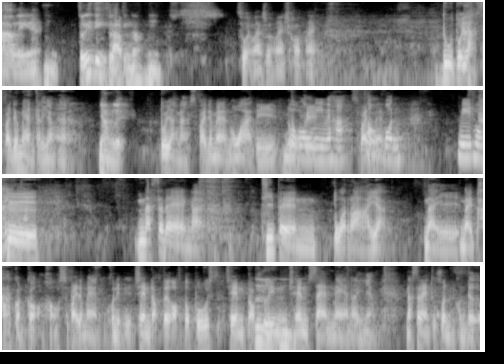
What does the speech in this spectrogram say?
ตามอะไรอย่างเงี้ยอืมสวยจริงๆสวยจริงๆเนาะอืมสวยมากสวยมากชอบมาก ดูตัวอย่างสไปเดอร์แมนกันหรือยังฮะยังเลย ตัวอย่างหนังสไปเดอร์แมนเมื่อวานนี้โนตกลงเวมีไหมคะ Spider-Man สองคน มีโทบี้คือค่ะนักแสดงอะที่เป็นตัวร้ายอะ ในในภาคก่อนๆของสไปเดอร์แมนคนอื่นๆ เช่นด็อกเตอร์ออ t โตปูสเช่นกอบลินอืมเช่นแซนแมนอะไรอย่างเงี้ยนักแสดงทุกคนเป็นคนเดิม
